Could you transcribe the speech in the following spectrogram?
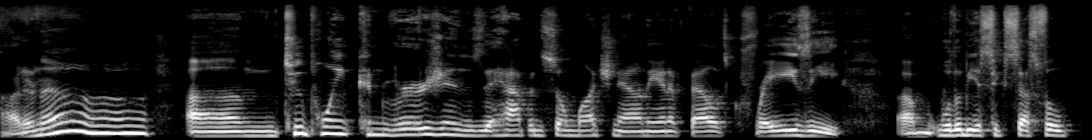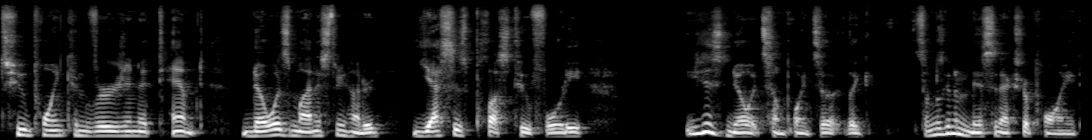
I don't know. Um, two point conversions, they happen so much now in the NFL. It's crazy. Um, will there be a successful two point conversion attempt? No is minus 300. Yes is plus 240. You just know at some point. So, like, someone's going to miss an extra point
